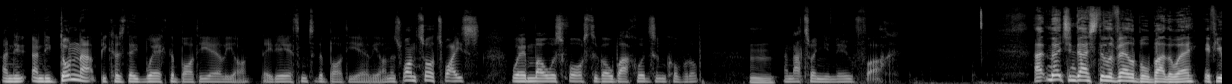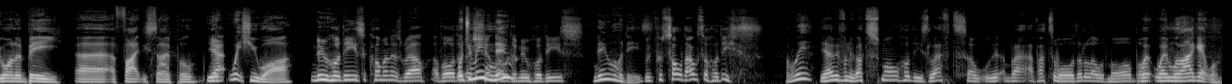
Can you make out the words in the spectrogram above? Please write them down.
And he, and he'd done that because they'd worked the body early on. They'd hit him to the body early on. There's once or twice where Mo was forced to go backwards and cover up. Hmm. And that's when you knew, fuck. Uh, merchandise still available, by the way, if you want to be uh, a fight disciple, Yeah. wh- which you are. New hoodies are coming as well. I've ordered What do you mean, new? new hoodies. New hoodies. We've sold out of hoodies. Are we? Yeah, we've only got small hoodies left, so we, I've had to order a load more. But When, when will I get one?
